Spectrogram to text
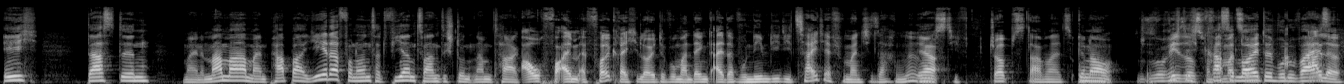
ich, Dustin, meine Mama, mein Papa, jeder von uns hat 24 Stunden am Tag. Auch vor allem erfolgreiche Leute, wo man denkt, Alter, wo nehmen die die Zeit her für manche Sachen? Ne? Ja. Steve Jobs damals. Genau. So Bezos richtig von krasse. Leute, wo du weißt, Alle.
